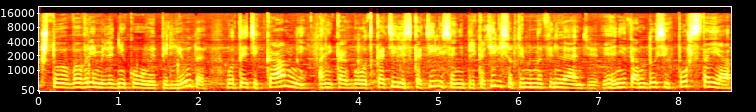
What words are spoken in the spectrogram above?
что во время ледникового периода вот эти камни, они как бы вот катились, катились, они прикатились вот именно в Финляндию. И они там до сих пор стоят.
